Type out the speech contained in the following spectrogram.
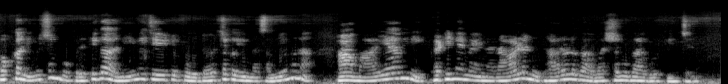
ఒక్క నిమిషము ప్రతిగా నేమి చేయుటకు దోచకయున్న సమయమున ఆ మాయావిని కఠినమైన రాళ్ళను ధారలుగా వర్షముగా గుర్తించను.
